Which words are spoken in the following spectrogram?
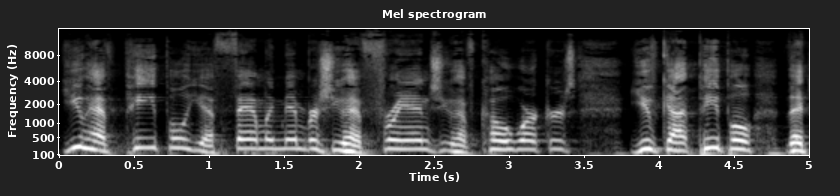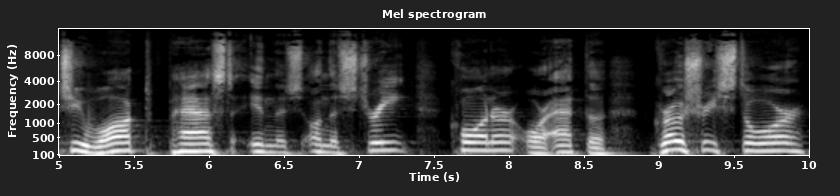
You have people, you have family members, you have friends, you have coworkers. You've got people that you walked past in the, on the street corner or at the grocery store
